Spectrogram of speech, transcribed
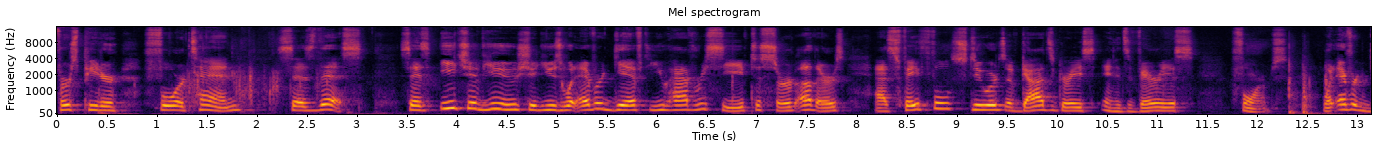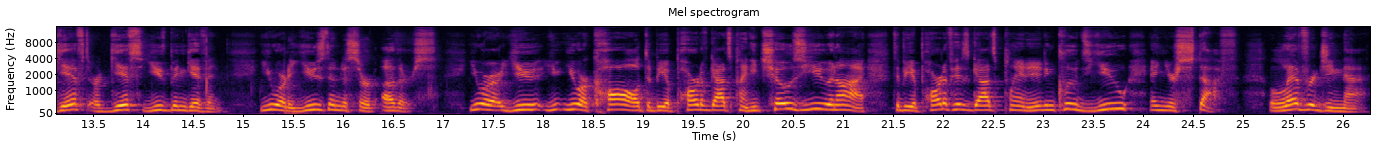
1 Peter 4:10 says this. Says each of you should use whatever gift you have received to serve others as faithful stewards of God's grace in its various forms. Whatever gift or gifts you've been given, you are to use them to serve others. You are, you, you, you are called to be a part of God's plan. He chose you and I to be a part of His God's plan, and it includes you and your stuff, leveraging that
